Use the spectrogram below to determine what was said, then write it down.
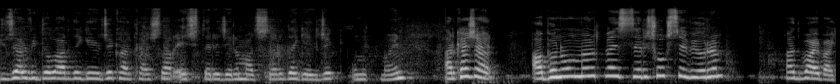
güzel videolar da gelecek arkadaşlar. Eş dereceli maçları da gelecek. Unutmayın. Arkadaşlar abone olmayı unutmayın. Sizleri çok seviyorum. Hadi bay bay.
